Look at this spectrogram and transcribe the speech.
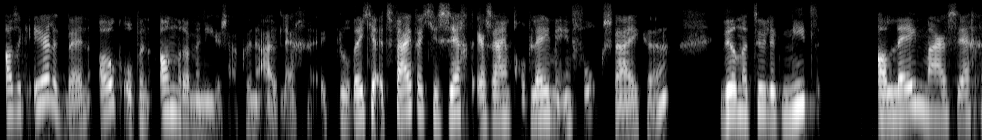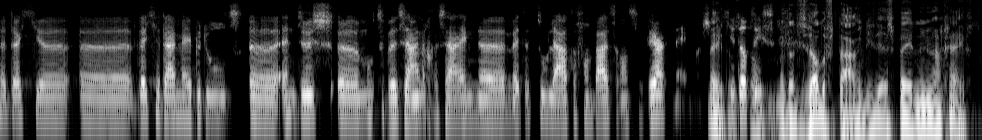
als ik eerlijk ben, ook op een andere manier zou kunnen uitleggen. Ik bedoel, weet je, het feit dat je zegt er zijn problemen in volkswijken, wil natuurlijk niet alleen maar zeggen dat je, eh, dat je daarmee bedoelt. eh, en dus eh, moeten we zuiniger zijn met het toelaten van buitenlandse werknemers. Nee, je, dat, is, maar dat is wel de vertaling die de SP er nu aan geeft.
